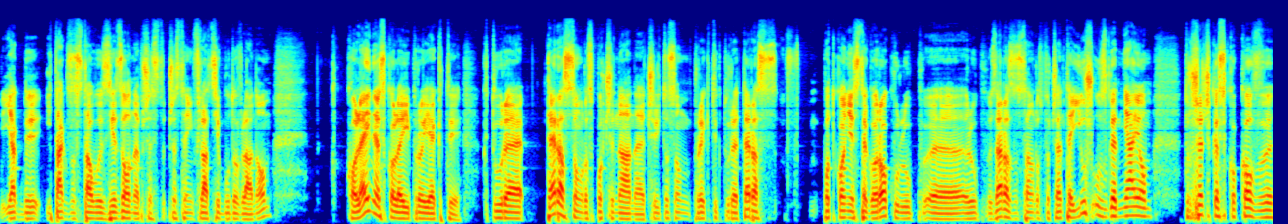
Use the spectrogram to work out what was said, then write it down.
jakby i tak zostały zjedzone przez, przez tę inflację budowlaną. Kolejne z kolei projekty, które teraz są rozpoczynane, czyli to są projekty, które teraz pod koniec tego roku lub, e, lub zaraz zostaną rozpoczęte, już uwzględniają troszeczkę skokowy,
